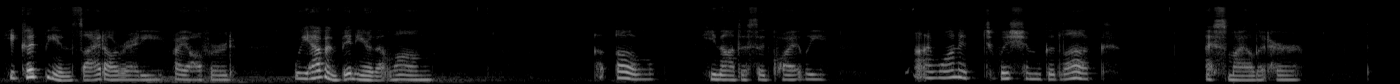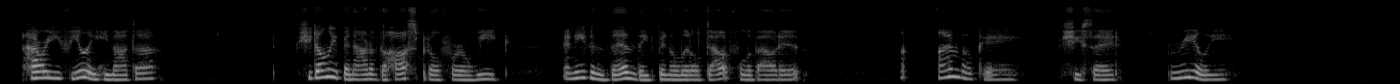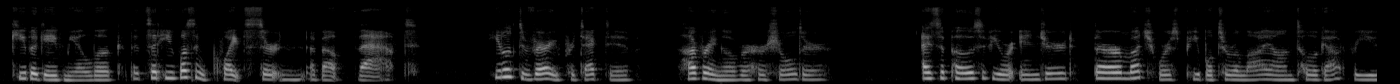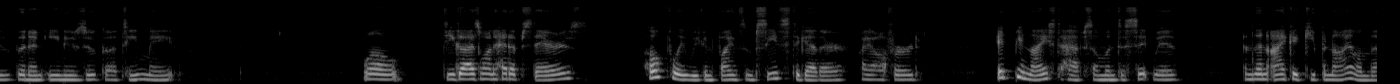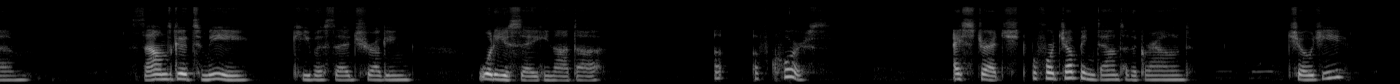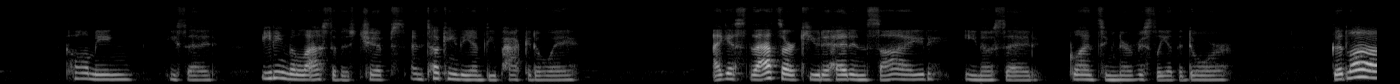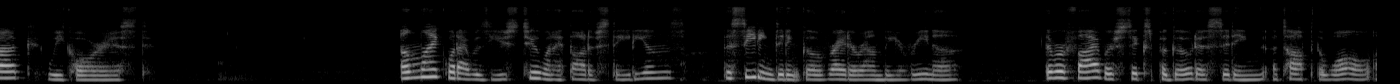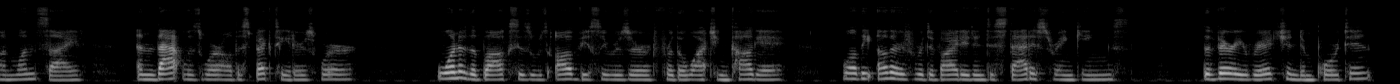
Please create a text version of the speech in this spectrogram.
He could be inside already, I offered. We haven't been here that long. Oh, Hinata said quietly. I wanted to wish him good luck. I smiled at her. How are you feeling, Hinata? She'd only been out of the hospital for a week, and even then they'd been a little doubtful about it. I'm okay, she said. Really? Kiba gave me a look that said he wasn't quite certain about that. He looked very protective, hovering over her shoulder. I suppose if you are injured, there are much worse people to rely on to look out for you than an Inuzuka teammate. Well, do you guys want to head upstairs? Hopefully, we can find some seats together, I offered. It'd be nice to have someone to sit with, and then I could keep an eye on them. Sounds good to me, Kiba said, shrugging. What do you say, Hinata? Uh, of course. I stretched before jumping down to the ground. Choji? Calming, he said, eating the last of his chips and tucking the empty packet away. I guess that's our cue to head inside, Ino said, glancing nervously at the door. Good luck, we chorused. Unlike what I was used to when I thought of stadiums, the seating didn't go right around the arena. There were five or six pagodas sitting atop the wall on one side, and that was where all the spectators were. One of the boxes was obviously reserved for the watching Kage, while the others were divided into status rankings. The very rich and important,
